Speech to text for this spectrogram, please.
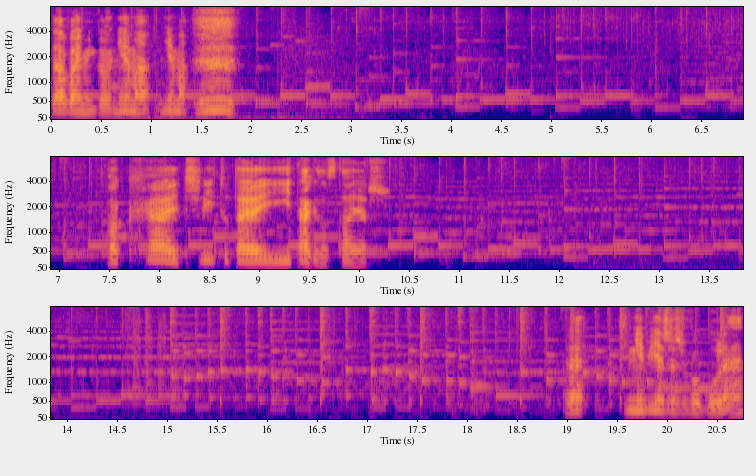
Dawaj mi go, nie ma, nie ma. Okej, czyli tutaj i tak zostajesz. Nie bierzesz w ogóle?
